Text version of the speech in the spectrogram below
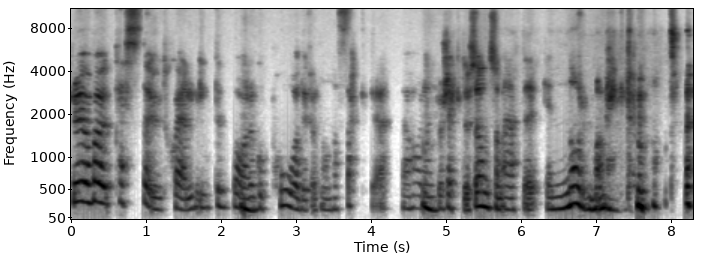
pröva testa ut själv, inte bara mm. gå på det för att någon har sagt det. Jag har en mm. projektorson som äter enorma mängder mat.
